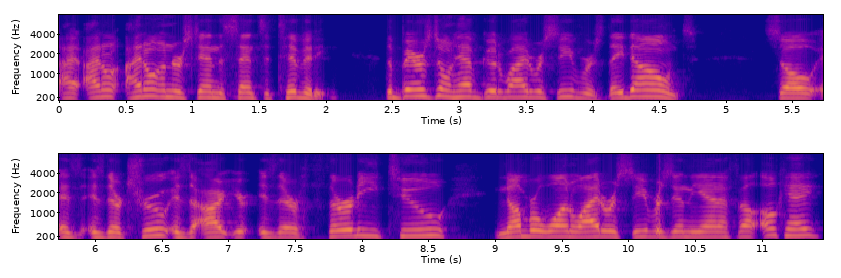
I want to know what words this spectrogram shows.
I, I don't I don't understand the sensitivity. The Bears don't have good wide receivers. They don't. So is is there true? Is there are is there 32 number one wide receivers in the NFL? Okay,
